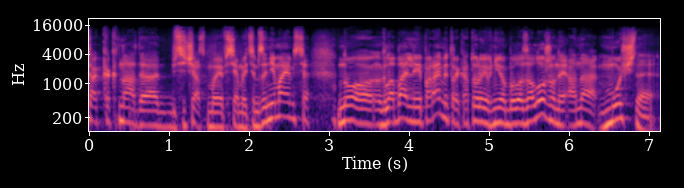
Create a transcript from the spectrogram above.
так, как надо. Сейчас мы всем этим занимаемся, но глобальные параметры, которые в нее было заложены, она мощная,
